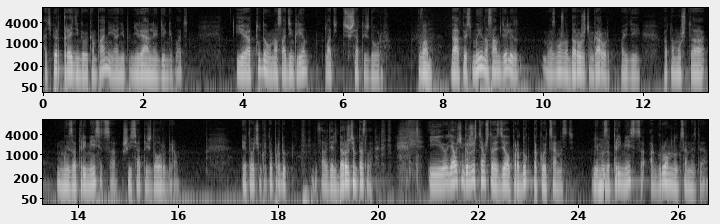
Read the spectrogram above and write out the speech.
а теперь трейдинговые компании, они нереальные деньги платят. И оттуда у нас один клиент платит 60 тысяч долларов. Вам? Да, то есть мы на самом деле, возможно, дороже, чем Гарвард, по идее, потому что мы за три месяца 60 тысяч долларов берем. Это очень крутой продукт, на самом деле, дороже, чем Тесла. И я очень горжусь тем, что я сделал продукт такой ценности, где mm-hmm. мы за три месяца огромную ценность даем.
